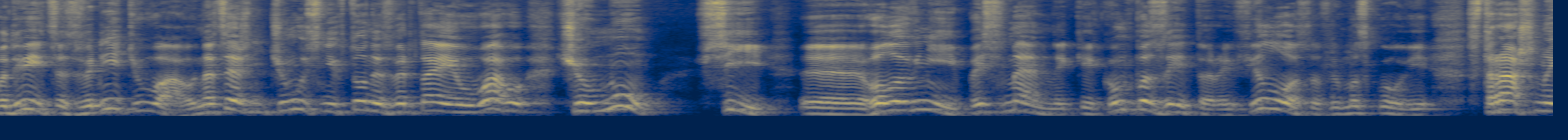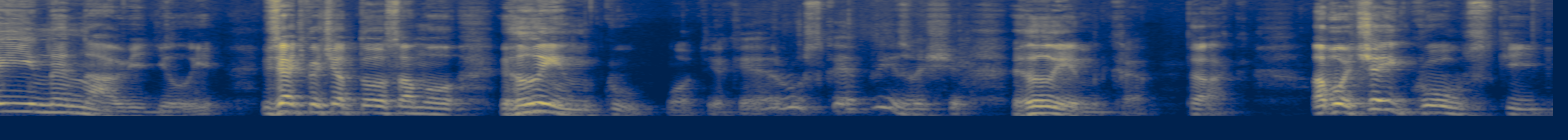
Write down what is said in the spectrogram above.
подивіться, зверніть увагу. На це ж чомусь ніхто не звертає увагу, чому всі е, головні письменники, композитори, філософи Московії страшно її ненавиділи. Взять хоча б того самого Глинку, от яке русське прізвище Глинка. Так. Або Чайковський,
